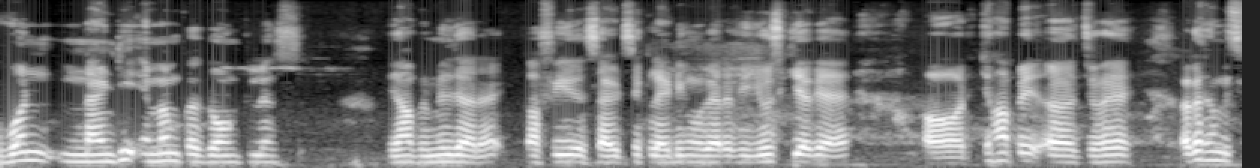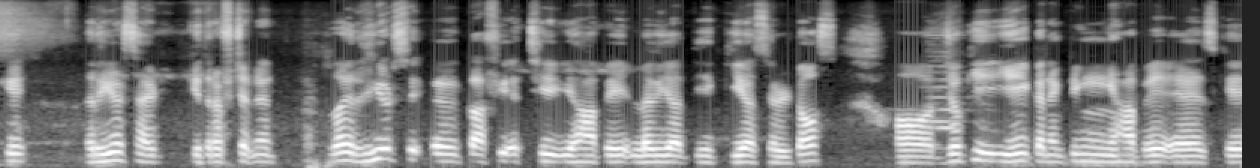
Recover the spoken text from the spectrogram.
190 mm का ग्राउंड क्लियरेंस यहाँ पे मिल जा रहा है। काफ़ी साइड से क्लाइडिंग वगैरह भी यूज़ किया गया है। और यहाँ पे जो है, अगर हम इसके रियर साइड की तरफ़ चलें तो भाई रियर से काफ़ी अच्छी यहाँ पे लग जाती है किया सेल्टॉस और जो कि ये कनेक्टिंग यहाँ पे इसके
